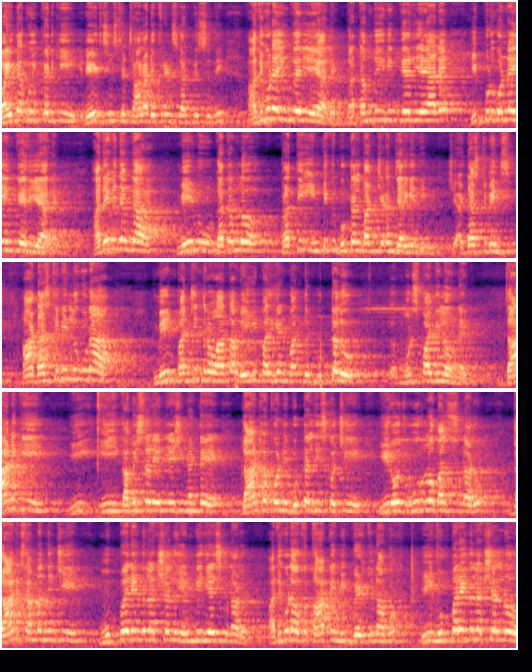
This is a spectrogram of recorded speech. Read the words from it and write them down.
బయటకు ఇక్కడికి రేట్ చూస్తే చాలా డిఫరెన్స్ కనిపిస్తుంది. అది కూడా ఎంక్వైరీ చేయాలి. గతంది ఎంక్వైరీ చేయాలి ఇప్పుడు కూడా ఎంక్వైరీ చేయాలి. అదేవిధంగా మేము గతంలో ప్రతి ఇంటికి బుట్టలు పంచడం జరిగింది డస్ట్బిన్స్ ఆ డస్ట్బిన్లు కూడా మేము పంచిన తర్వాత వెయ్యి పదిహేను మంది బుట్టలు మున్సిపాలిటీలో ఉన్నాయి. దానికి ఈ ఈ కమిషనర్ ఏం చేసిందంటే దాంట్లో కొన్ని బుట్టలు తీసుకొచ్చి ఈరోజు ఊరిలో పంచుతున్నాడు. దానికి సంబంధించి ముప్పై రెండు లక్షలు ఎంబీ చేసుకున్నాడు. అది కూడా ఒక కాపీ మీకు పెడుతున్నాము. ఈ ముప్పై రెండు లక్షల్లో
